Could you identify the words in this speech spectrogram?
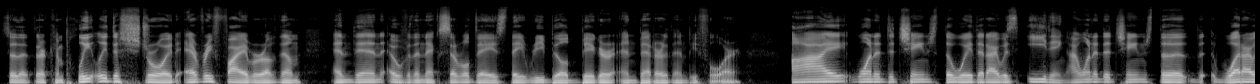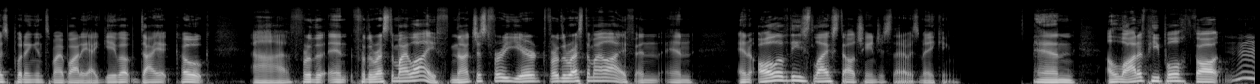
so that they're completely destroyed every fiber of them and then over the next several days they rebuild bigger and better than before. I wanted to change the way that i was eating. I wanted to change the, the what i was putting into my body. I gave up diet coke uh, for the and for the rest of my life not just for a year for the rest of my life. And and and all of these lifestyle changes that i was making. And a lot of people thought hmm,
